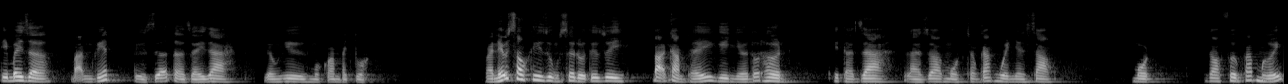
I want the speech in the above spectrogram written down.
thì bây giờ bạn viết từ giữa tờ giấy ra giống như một con bạch tuộc. Và nếu sau khi dùng sơ đồ tư duy, bạn cảm thấy ghi nhớ tốt hơn, thì thật ra là do một trong các nguyên nhân sau. Một, do phương pháp mới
